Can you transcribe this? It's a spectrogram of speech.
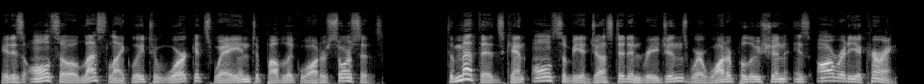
it is also less likely to work its way into public water sources. The methods can also be adjusted in regions where water pollution is already occurring.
